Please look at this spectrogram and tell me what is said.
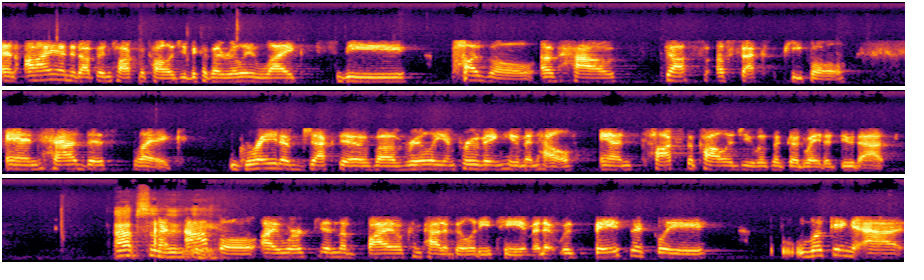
and I ended up in toxicology because I really liked the puzzle of how stuff affects people and had this like great objective of really improving human health and toxicology was a good way to do that. Absolutely. At Apple, I worked in the biocompatibility team, and it was basically looking at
